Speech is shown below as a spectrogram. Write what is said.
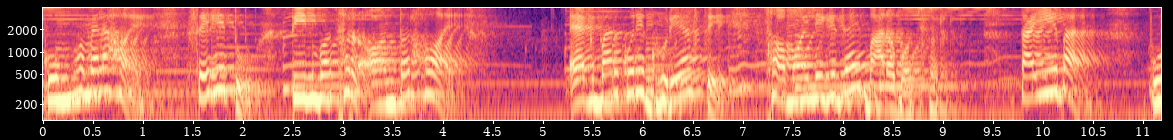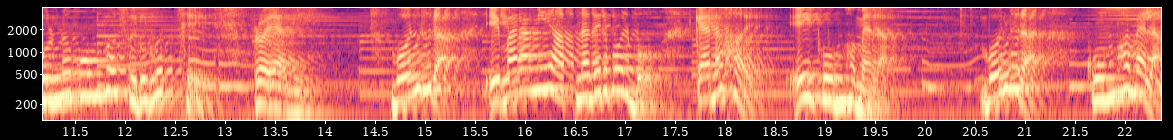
কুম্ভ মেলা হয়, সেহেতু তিন বছর অন্তর হয় একবার করে ঘুরে আসতে সময় লেগে যায় বারো বছর। তাই এবার পূর্ণ কুম্ভ শুরু হচ্ছে প্রয়াগে। বন্ধুরা, এবার আমি আপনাদের বলব, কেন হয় এই কুম্ভ মেলা বন্ধুরা কুম্ভ মেলা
